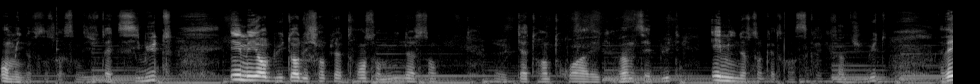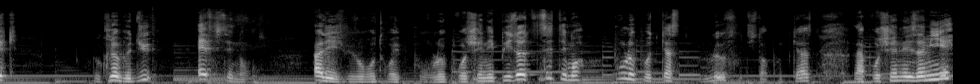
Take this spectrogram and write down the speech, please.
en 1978 avec 6 buts, et meilleur buteur du championnat de France en 1984 83 avec 27 buts et 1985 avec 28 buts avec le club du FC Nantes. Allez, je vais vous retrouver pour le prochain épisode. C'était moi pour le podcast, le Foot Podcast. La prochaine les amis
